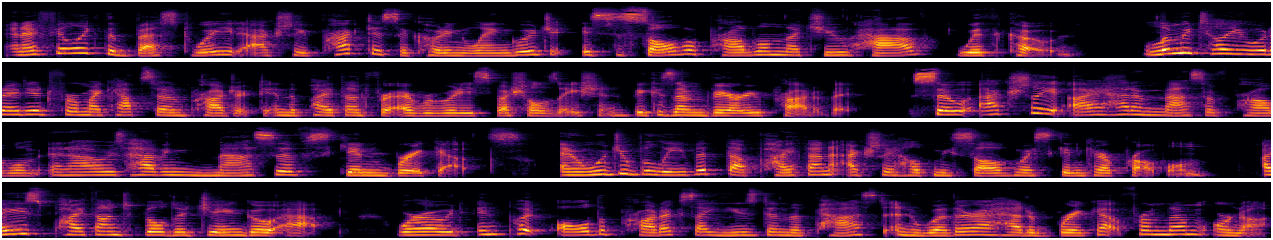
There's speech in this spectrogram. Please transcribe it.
And I feel like the best way to actually practice a coding language is to solve a problem that you have with code. Let me tell you what I did for my capstone project in the Python for Everybody specialization because I'm very proud of it. So actually I had a massive problem and I was having massive skin breakouts. And would you believe it that Python actually helped me solve my skincare problem? I used Python to build a Django app where I would input all the products I used in the past and whether I had a breakout from them or not.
